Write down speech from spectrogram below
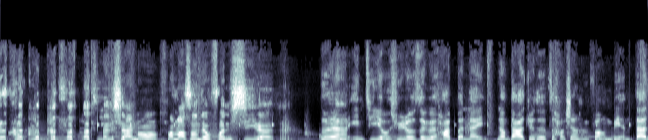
很像哦，他马上就分析了。对啊，影集有趣就是这个，他本来让大家觉得这好像很方便，但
